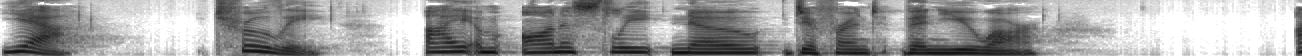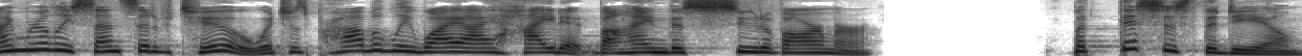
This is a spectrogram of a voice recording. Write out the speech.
Yeah, truly, I am honestly no different than you are. I'm really sensitive too, which is probably why I hide it behind this suit of armor. But this is the deal.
